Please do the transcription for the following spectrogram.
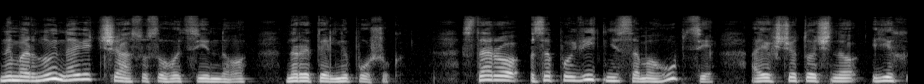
Не марнуй навіть часу свого цінного на ретельний пошук. Старозаповітні самогубці, а якщо точно їх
